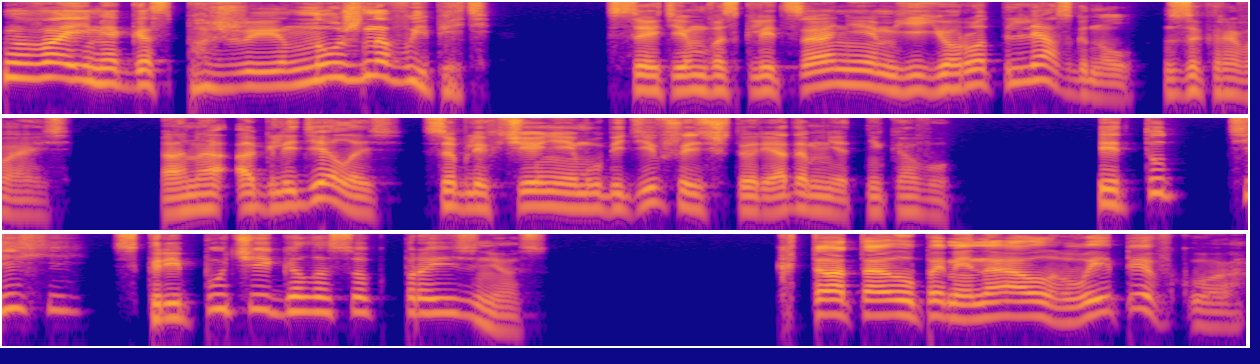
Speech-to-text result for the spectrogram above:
Во имя госпожи нужно выпить». С этим восклицанием ее рот лязгнул, закрываясь. Она огляделась, с облегчением убедившись, что рядом нет никого. И тут тихий, скрипучий голосок произнес. «Кто-то упоминал выпивку?»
